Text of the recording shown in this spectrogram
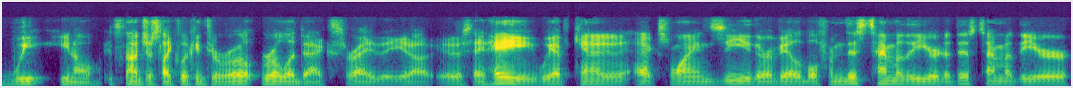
we, you know, it's not just like looking through Rolodex, right? You know, they're saying, hey, we have candidate X, Y, and Z. They're available from this time of the year to this time of the year.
